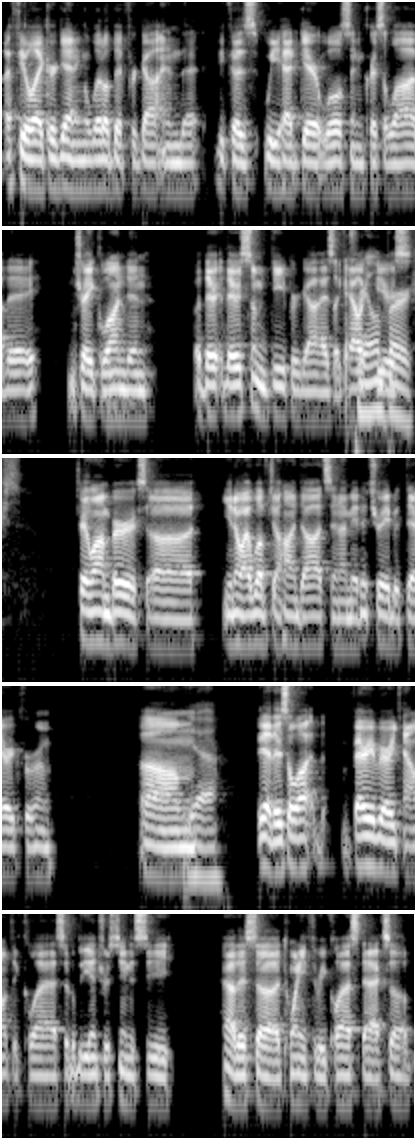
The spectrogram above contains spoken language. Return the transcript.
I feel like are getting a little bit forgotten that because we had Garrett Wilson and Chris Olave, Drake London. But there there's some deeper guys like Alec Treylon Pierce. Burks. Treylon Burks. Uh, you know, I love Jahan Dotson. I made a trade with Derick for him. Um, Yeah, yeah, there's a lot, very, very talented class. It'll be interesting to see how this uh 23 class stacks up.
